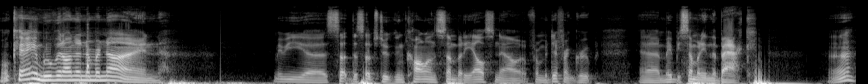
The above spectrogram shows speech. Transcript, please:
Okay, moving on to number nine. Maybe uh, the substitute can call on somebody else now from a different group. Uh, maybe somebody in the back. Huh?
